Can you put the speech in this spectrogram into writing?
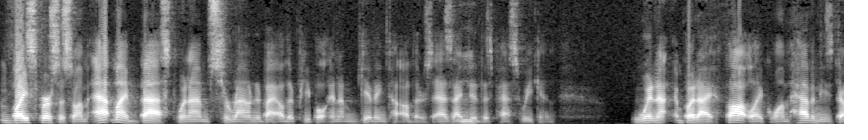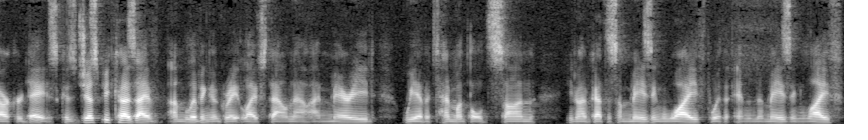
vice versa. So I'm at my best when I'm surrounded by other people and I'm giving to others, as I mm. did this past weekend. When I, but I thought like, well, I'm having these darker days because just because I've, I'm living a great lifestyle now, I'm married, we have a 10 month old son, you know, I've got this amazing wife with and an amazing life.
